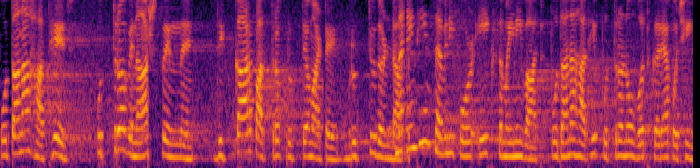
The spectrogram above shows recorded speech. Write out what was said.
પોતાના હાથે જ પુત્ર વિનાશસેનને ધિક્કાર પાત્ર કૃત્ય માટે મૃત્યુદંડ સેવન્ટી 1974 એક સમયની વાત. પોતાના હાથે પુત્રનો વધ કર્યા પછી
